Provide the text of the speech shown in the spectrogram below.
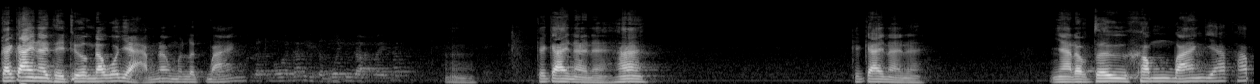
Cái cây này thị trường đâu có giảm đâu mà lực bán. Ừ. cái cây này nè ha. Cái cây này nè. Nhà đầu tư không bán giá thấp.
